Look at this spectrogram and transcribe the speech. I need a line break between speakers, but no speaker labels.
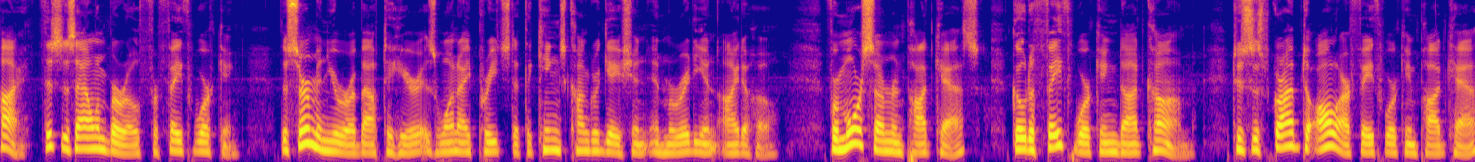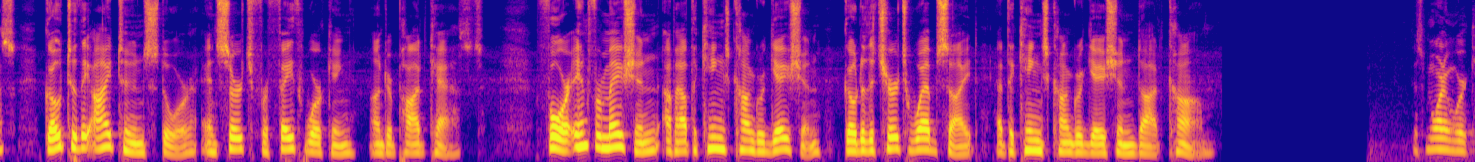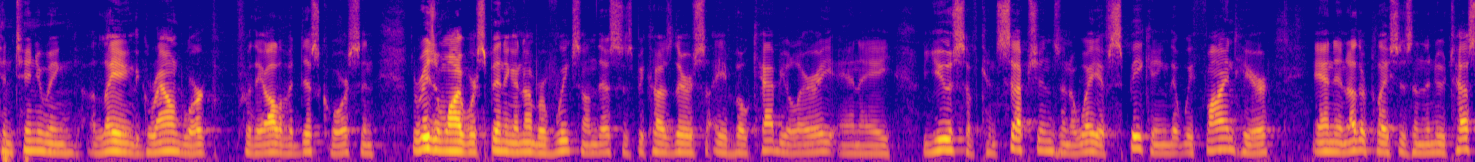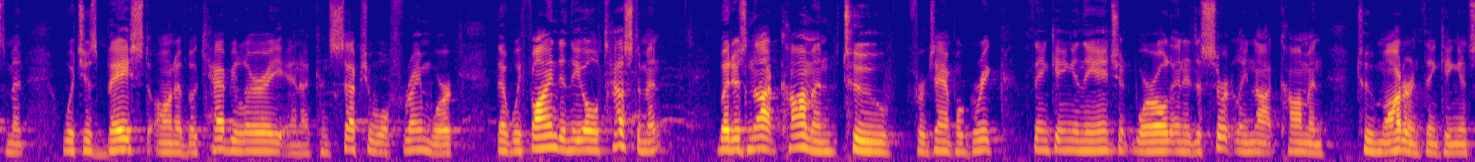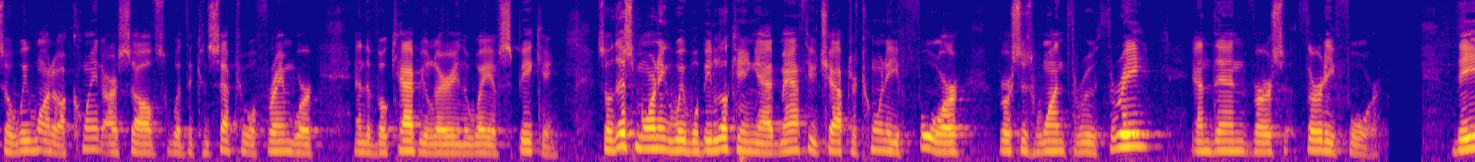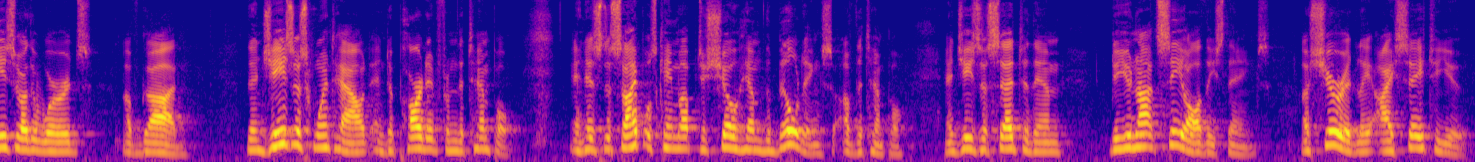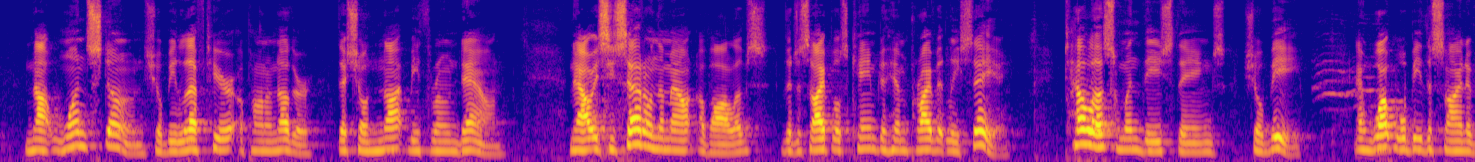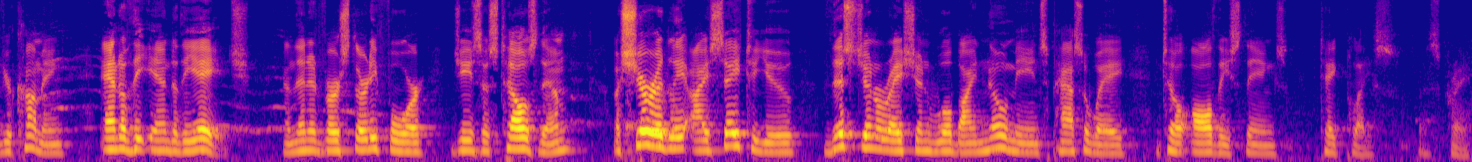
Hi, this is Alan Burrow for Faith Working. The sermon you are about to hear is one I preached at the King's Congregation in Meridian, Idaho. For more sermon podcasts, go to faithworking.com. To subscribe to all our Faith Working podcasts, go to the iTunes Store and search for Faith Working under Podcasts. For information about the King's Congregation, go to the church website at thekingscongregation.com. This morning we're continuing uh, laying the groundwork for the Olivet Discourse, and the reason why we're spending a number of weeks on this is because there's a vocabulary and a use of conceptions and a way of speaking that we find here and in other places in the New Testament, which is based on a vocabulary and a conceptual framework that we find in the Old Testament, but is not common to, for example, Greek thinking in the ancient world, and it is certainly not common to modern thinking. And so we want to acquaint ourselves with the conceptual framework and the vocabulary and the way of speaking. So this morning we will be looking at Matthew chapter 24, verses 1 through 3, and then verse 34. These are the words of God. Then Jesus went out and departed from the temple, and his disciples came up to show him the buildings of the temple. And Jesus said to them, Do you not see all these things? Assuredly, I say to you, not one stone shall be left here upon another that shall not be thrown down. Now, as he sat on the Mount of Olives, the disciples came to him privately, saying, Tell us when these things shall be, and what will be the sign of your coming and of the end of the age. And then in verse 34, Jesus tells them, Assuredly, I say to you, this generation will by no means pass away until all these things take place. Let's pray.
